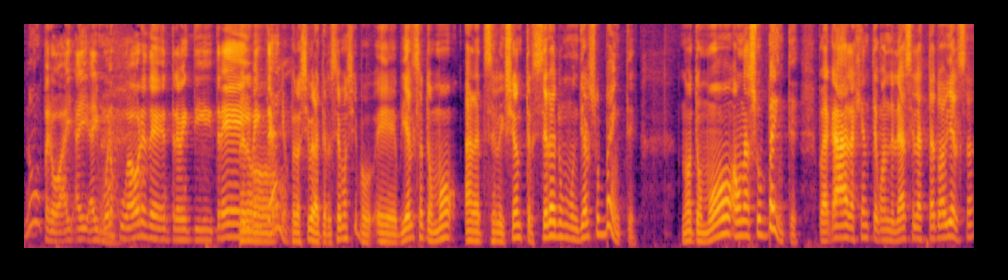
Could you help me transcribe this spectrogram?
No, pero hay, hay, hay buenos jugadores de entre 23 Pero, y 20 años. pero sí, pero aterricemos así. po. Eh, Bielsa tomó a la selección tercera en un mundial sub-20. No tomó a una sub-20. Pues acá la gente cuando le hace la estatua a Bielsa,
